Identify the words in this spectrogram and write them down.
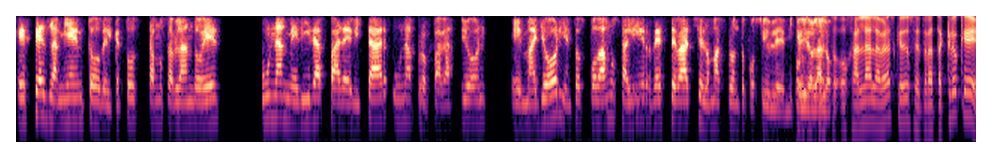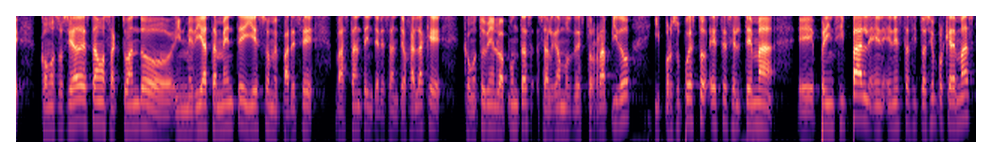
este aislamiento del que todos estamos hablando es una medida para evitar una propagación eh, mayor y entonces podamos salir de este bache lo más pronto posible, mi Por querido supuesto. Lalo. Ojalá, la verdad es que de eso se trata. Creo que como sociedad estamos actuando inmediatamente y eso me parece bastante interesante. Ojalá que, como tú bien lo apuntas, salgamos de esto rápido y por supuesto este es el tema eh, principal en, en esta situación porque además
